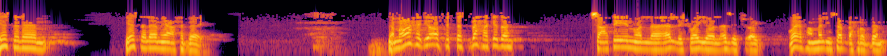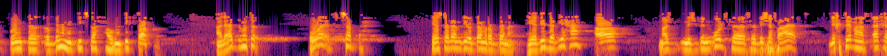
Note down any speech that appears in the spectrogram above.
يا سلام. يا سلام يا أحبائي. لما واحد يقف في التسبحة كده ساعتين ولا أقل شوية ولا أزيد شوية واقف عمال يسبح ربنا وأنت ربنا مديك صحة ومديك طاقة على قد ما تقدر وواقف تسبح. يا سلام دي قدام ربنا. هي دي ذبيحة؟ آه. مش بنقول في, في بشفاعات. نختمها في آخر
